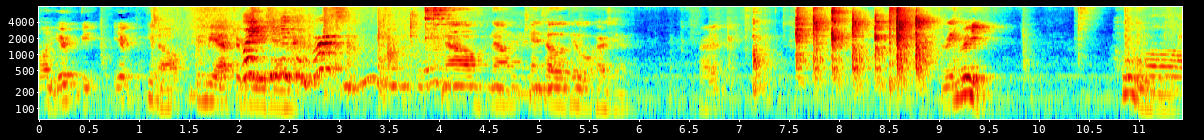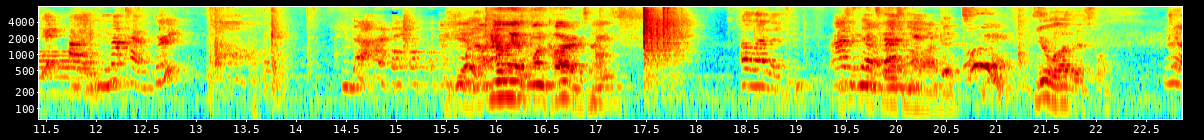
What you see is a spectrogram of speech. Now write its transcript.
Well, you're, you're, you know, you'll be after me Wait, can you again. converse? No, no. Can't tell the people cards yet. Alright. Three. Three. Ooh. Okay, uh, I do not have three. Die. Yeah. Now he only has one card, so he's. Eleven. I'm still gonna be tasting eleven. a lot I good. did ten. You'll love this one. You're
